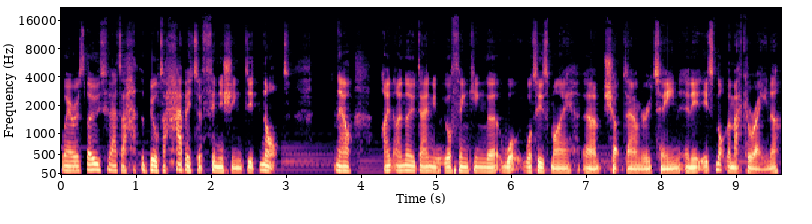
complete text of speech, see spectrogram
whereas those who had a, built a habit of finishing did not. Now, I, I, know Daniel, you're thinking that what what is my um, shutdown routine, and it, it's not the Macarena,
